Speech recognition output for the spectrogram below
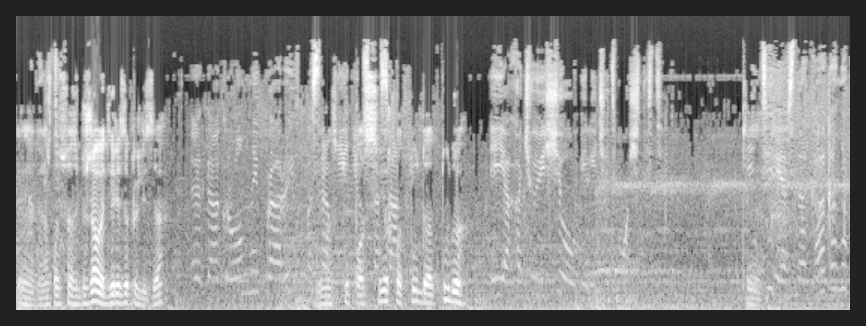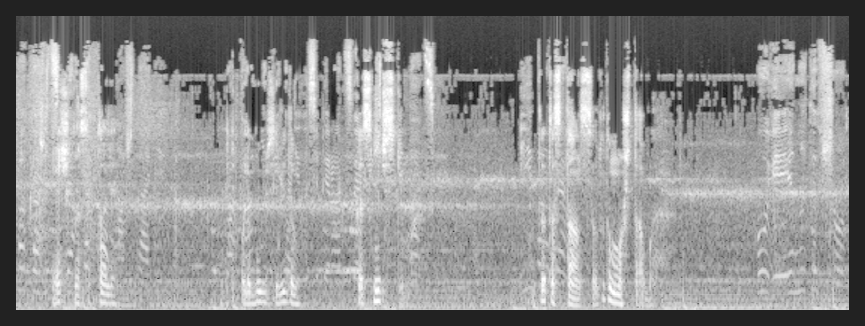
Так, она куда сюда сбежала, и двери закрылись, да? Это огромный прорыв по У сравнению нас тупо сверху, оттуда, оттуда. И я хочу еще увеличить мощность. Так, Интересно, как оно покажет Ящик Пока полюбуемся видом космическим. Вот это станция, вот это масштабы. Уверена, ты в шоке.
